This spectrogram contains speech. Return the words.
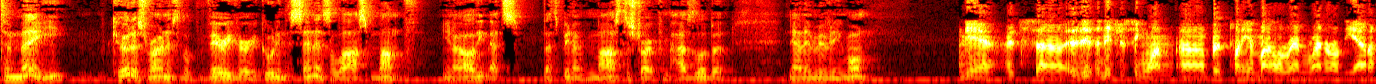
to me, Curtis Rona's looked very, very good in the centres the last month. You know, I think that's that's been a masterstroke from Hasler, but now they're moving him on. Yeah, it's uh, it is an interesting one, uh, but plenty of mail around Rona on the outer.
